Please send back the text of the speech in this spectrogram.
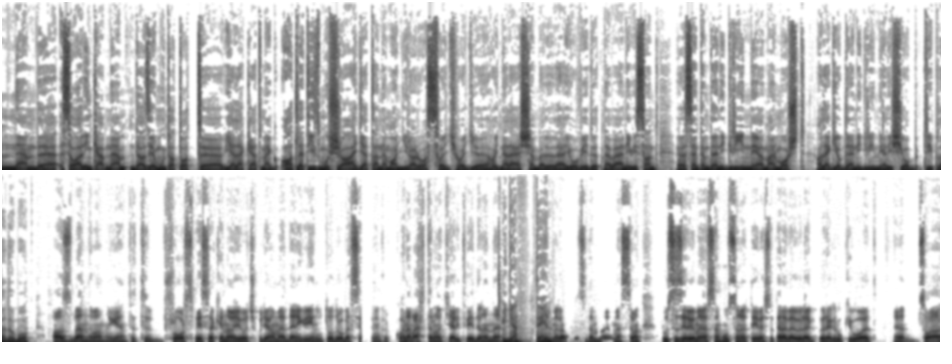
Nem, de szóval inkább nem, de azért mutatott jeleket, meg atletizmusra egyáltalán nem annyira rossz, hogy, hogy, hogy ne lehessen belőle jó védőt nevelni, viszont szerintem Danny Greennél már most a legjobb Danny Greennél is jobb tripla dobó. Az benne van, igen. Tehát floor space én nagyon jó, csak ugye ha már Danny Green utódról beszélünk, akkor nem ártana, hogyha elit védő lenne. Igen, tényleg. Meg akkor szerintem nagyon messze van. Plusz azért ő már azt 25 éves, tehát eleve öreg, öreg ruki volt, Szóval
